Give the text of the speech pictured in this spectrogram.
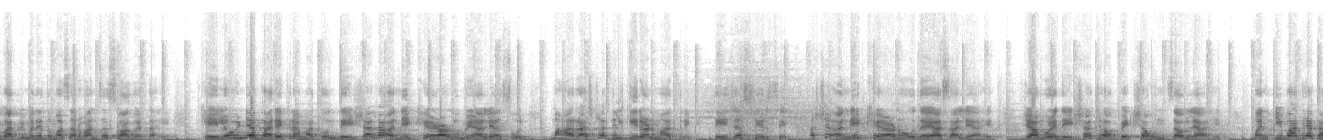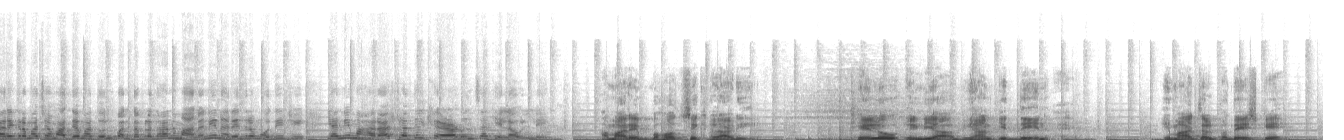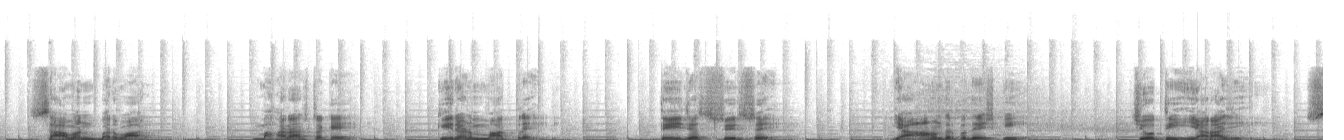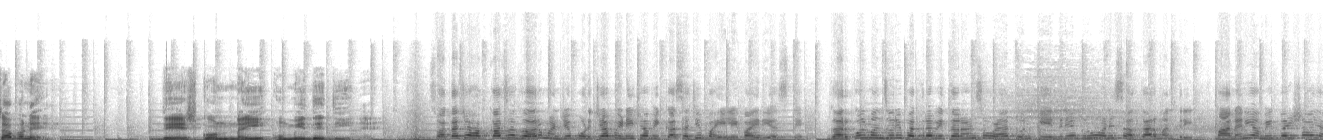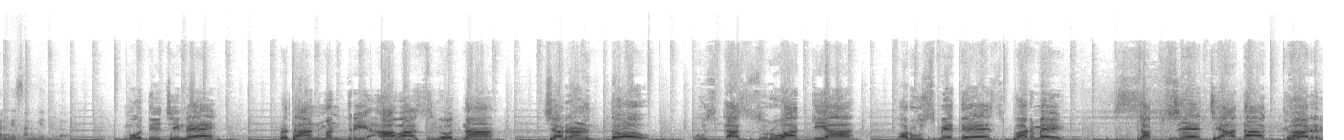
पहिली बातमीमध्ये तुम्हा सर्वांचं स्वागत आहे. खेलो इंडिया कार्यक्रमातून देशाला अनेक खेळाडू मिळाले असून महाराष्ट्रातील किरण म्हात्रे तेजस शिरसे असे अनेक खेळाडू उदयास आले आहेत ज्यामुळे देशाच्या अपेक्षा उंचावल्या आहेत. मन की बात या कार्यक्रमाच्या माध्यमातून पंतप्रधान माननीय नरेंद्र मोदीजी यांनी महाराष्ट्रातील खेळाडूंचा केला उल्लेख. हमारे बहुत से खिलाड़ी खेलो इंडिया अभियान की देन है। हिमाचल प्रदेश के सावन बरवाल महाराष्ट्र के किरण मात्रे तेजस सिरसे या आंध्र प्रदेश की ज्योति याराजी सब ने देश को नई उम्मीदें दी हैं। स्वतःच्या हक्काचं घर म्हणजे पुढच्या पिढीच्या विकासाची पहिली पायरी असते. घरकुल मंजुरी पत्र वितरण सोहळ्यातून केंद्रीय गृह आणि सहकार मंत्री माननीय अमित शाह यांनी सांगितलं. मोदी जी ने प्रधानमंत्री आवास योजना चरण दो, उसका शुरुआत किया और उसमें देश भर में सबसे ज़्यादा घर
